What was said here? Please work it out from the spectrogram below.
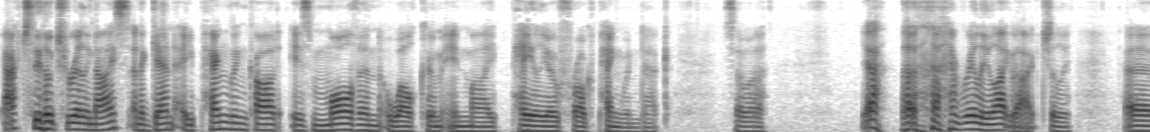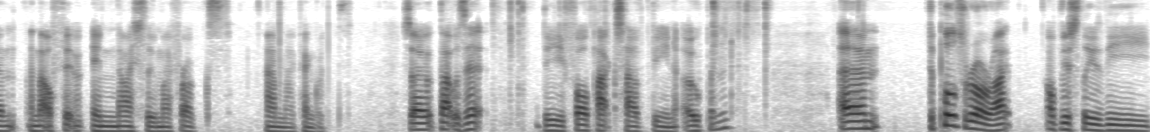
It actually looks really nice. And again, a penguin card is more than welcome in my Paleo Frog penguin deck. So, uh, yeah, I really like that actually. Um, and that'll fit in nicely with my frogs and my penguins. So that was it. The four packs have been opened. Um, the pulls were alright. Obviously, the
